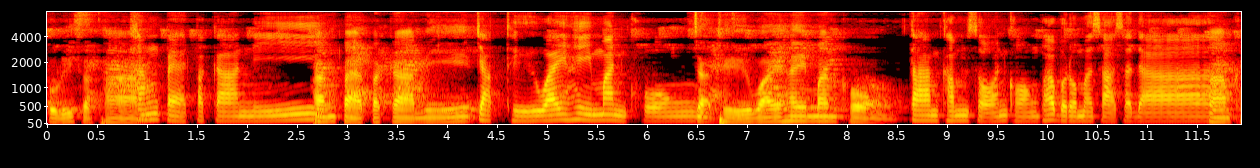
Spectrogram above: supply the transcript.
ปุริสทาน ทั้งแปดประการนี้ ทั้งแปดประการนี้จักถือไว้ให้มั่นคง จะถือไว้ให้มั่นคง ตามคำสอนของพระบรมศาสดา ตามค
